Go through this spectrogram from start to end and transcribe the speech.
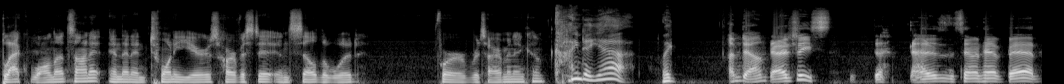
black walnuts on it, and then in twenty years harvest it and sell the wood for retirement income? Kind of, yeah. Like I'm down. That actually, that, that doesn't sound half bad.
